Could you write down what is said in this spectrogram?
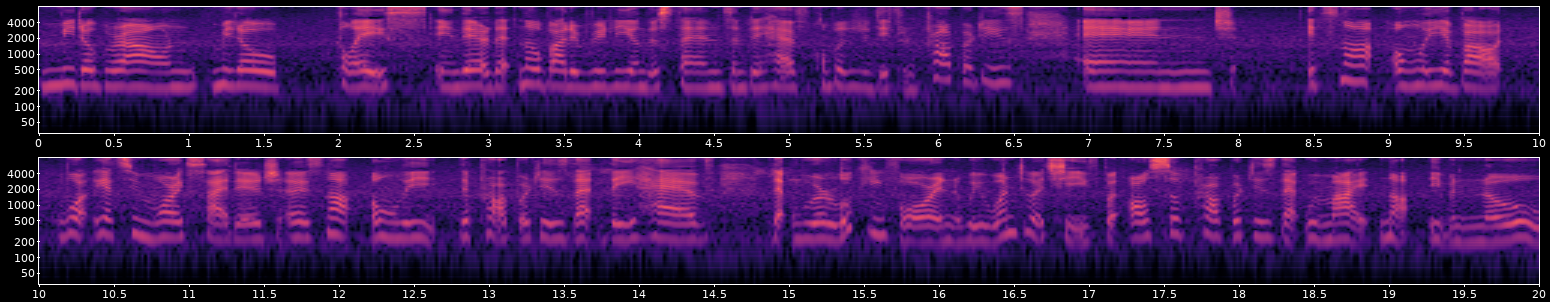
middle ground, middle place in there that nobody really understands and they have completely different properties and it's not only about what gets me more excited uh, It's not only the properties that they have that we're looking for and we want to achieve, but also properties that we might not even know,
